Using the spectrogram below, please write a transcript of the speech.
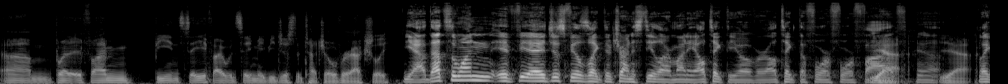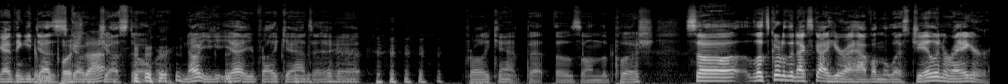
Um, but if I'm being safe, I would say maybe just a touch over actually. Yeah, that's the one. If yeah, it just feels like they're trying to steal our money, I'll take the over. I'll take the four four five. Yeah, yeah. Like I think he Can does go that? just over. no, you, yeah, you probably can't. Eh? Yeah. probably can't bet those on the push. So let's go to the next guy here. I have on the list, Jalen Reagor,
